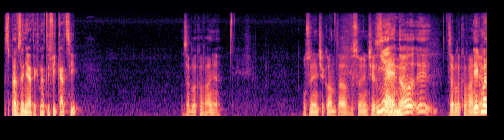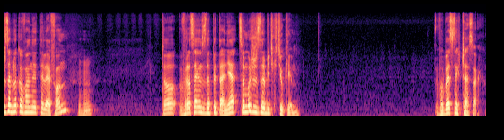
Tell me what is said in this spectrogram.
sprawdzenia tych notyfikacji? Zablokowanie. Usunięcie konta, wysunięcie z Nie, znajomych. no, y, Zablokowanie. jak masz zablokowany telefon, Mhm. to wracając do pytania, co możesz zrobić kciukiem? W obecnych czasach.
